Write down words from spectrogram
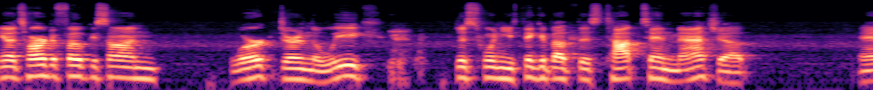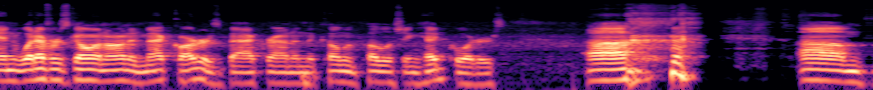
You know, it's hard to focus on work during the week just when you think about this top 10 matchup and whatever's going on in Matt Carter's background in the Coman Publishing headquarters. Uh, um,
